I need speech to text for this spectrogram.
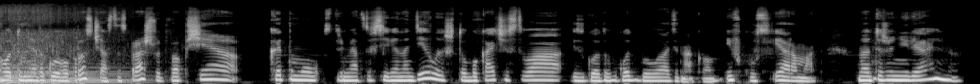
Вот у меня такой вопрос часто спрашивают. Вообще к этому стремятся все виноделы, чтобы качество из года в год было одинаковым. И вкус, и аромат. Но это же нереально.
